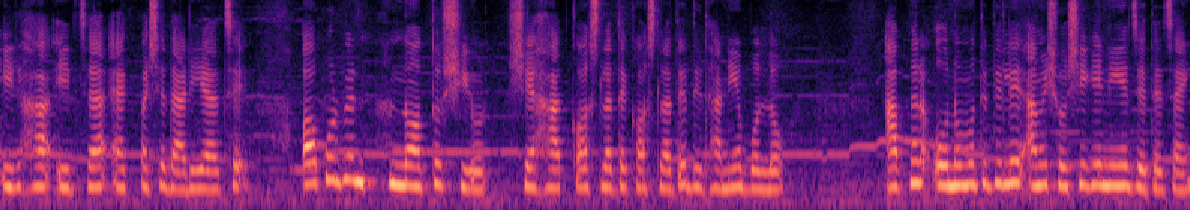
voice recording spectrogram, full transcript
ইরহা, ইরজা একপাশে দাঁড়িয়ে আছে। অপূর্বের নত শিওর। সে হাত কসলাতে কসলাতে দ্বিধা নিয়ে বলল, আপনার অনুমতি দিলে আমি শশীকে নিয়ে যেতে চাই।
